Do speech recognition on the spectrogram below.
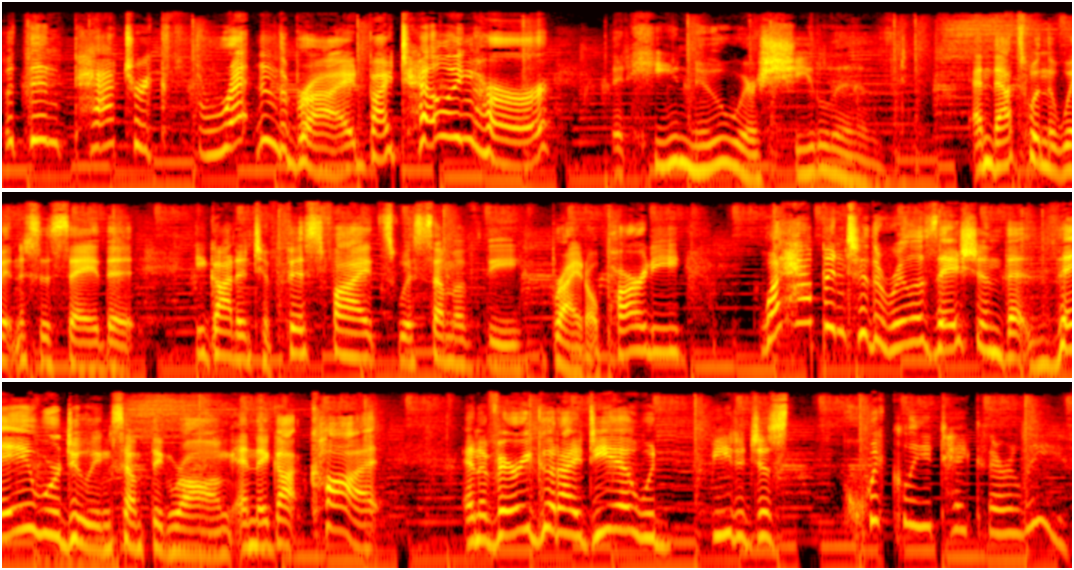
But then Patrick threatened the bride by telling her that he knew where she lived. And that's when the witnesses say that he got into fistfights with some of the bridal party. What happened to the realization that they were doing something wrong and they got caught? And a very good idea would be to just quickly take their leave.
